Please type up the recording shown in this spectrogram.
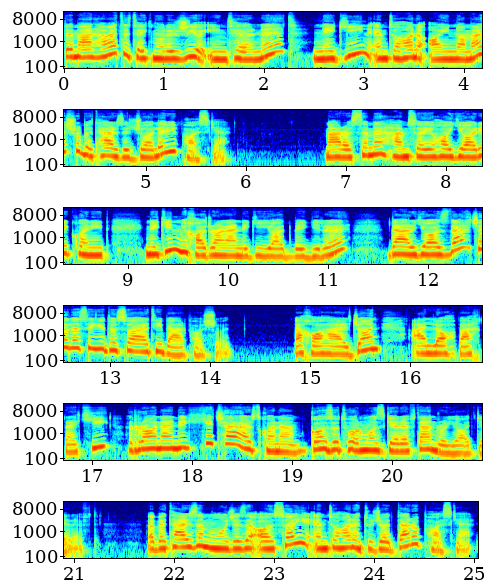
به مرحمت تکنولوژی و اینترنت، نگین امتحان آینامش رو به طرز جالبی پاس کرد. مراسم همسایه ها یاری کنید. نگین می‌خواد رانندگی یاد بگیره. در یازده جلسه دو ساعتی برپا شد. و خواهر جان الله بختکی رانندگی که چه ارز کنم گاز و ترمز گرفتن رو یاد گرفت و به طرز معجزه آسایی امتحان تو جاده رو پاس کرد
